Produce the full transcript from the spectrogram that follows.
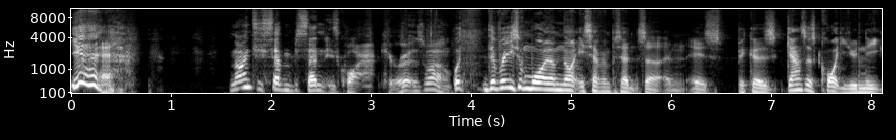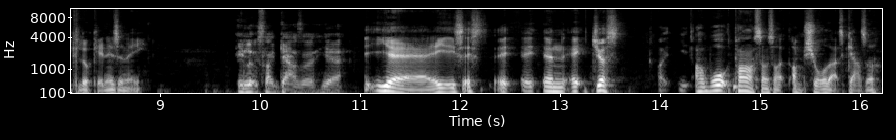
Yeah. Ninety-seven percent is quite accurate as well. Well, the reason why I'm 97% certain is because Gazza's quite unique looking, isn't he? He looks like Gazza. Yeah. Yeah, he's, it's, it, it, and it just. I, I walked past and I was like, I'm sure that's Gazza.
